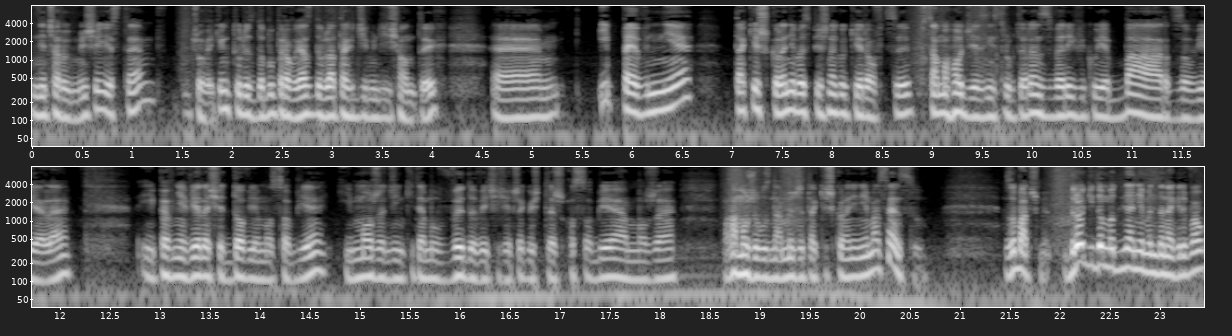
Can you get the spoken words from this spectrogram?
nie czarujmy się, jestem człowiekiem, który zdobył prawo jazdy w latach 90. em, i pewnie takie szkolenie bezpiecznego kierowcy w samochodzie z instruktorem zweryfikuje bardzo wiele i pewnie wiele się dowiem o sobie i może dzięki temu wy dowiecie się czegoś też o sobie, a może, a może uznamy, że takie szkolenie nie ma sensu. Zobaczmy. Drogi do Modlina nie będę nagrywał,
